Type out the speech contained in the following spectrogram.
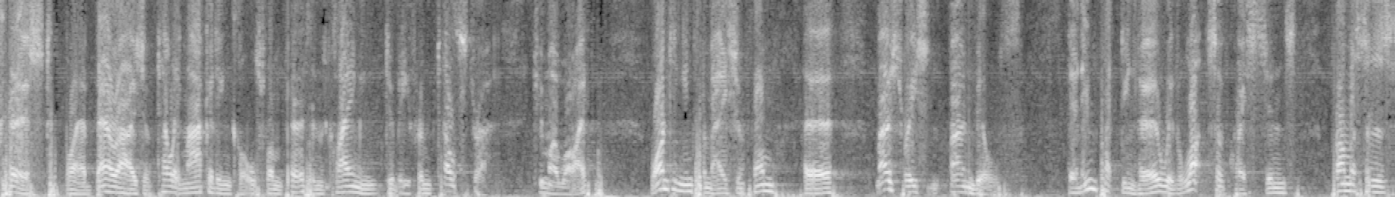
cursed by a barrage of telemarketing calls from persons claiming to be from Telstra to my wife, wanting information from her most recent phone bills, then impacting her with lots of questions, promises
